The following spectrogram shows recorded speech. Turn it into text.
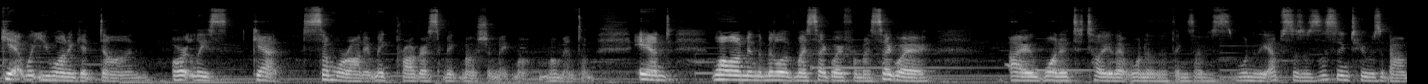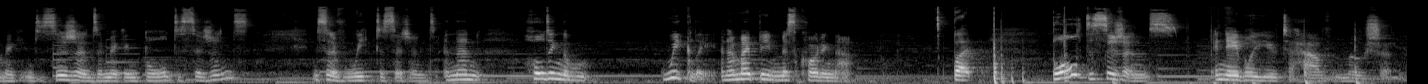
get what you want to get done, or at least get somewhere on it, make progress, make motion, make mo- momentum. And while I'm in the middle of my segue for my segue, I wanted to tell you that one of the things I was, one of the episodes I was listening to was about making decisions and making bold decisions instead of weak decisions, and then holding them weakly. And I might be misquoting that, but bold decisions enable you to have motion.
